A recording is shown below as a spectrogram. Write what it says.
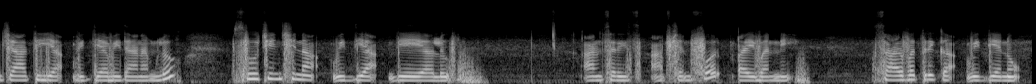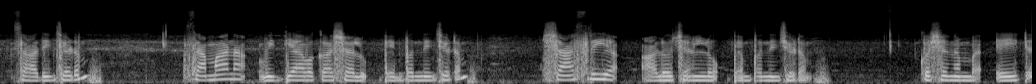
జాతీయ విద్యా విధానంలో సూచించిన విద్యా ధ్యేయాలు. ఆన్సర్ ఈస్ ఆప్షన్ ఫోర్ పైవన్నీ సార్వత్రిక విద్యను సాధించడం సమాన విద్యావకాశాలు పెంపొందించడం శాస్త్రీయ ఆలోచనలు పెంపొందించడం. క్వశ్చన్ నెంబర్ ఎయిట్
